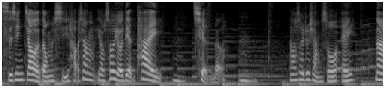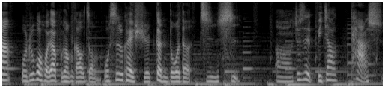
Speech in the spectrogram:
慈心教的东西好像有时候有点太浅了，嗯，然后所以就想说，哎、欸，那我如果回到普通高中，我是不是可以学更多的知识？哦、呃，就是比较踏实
